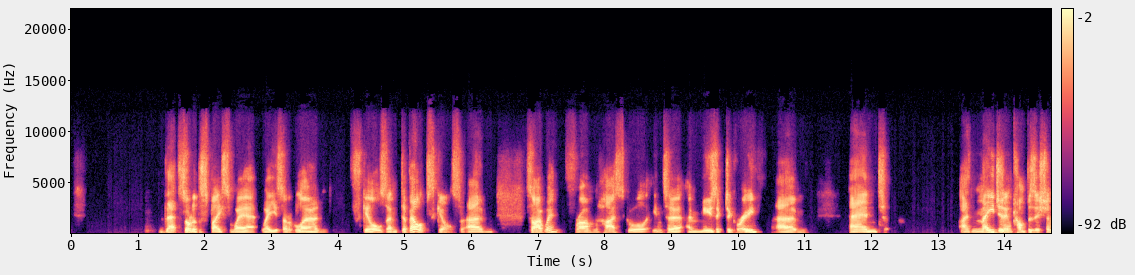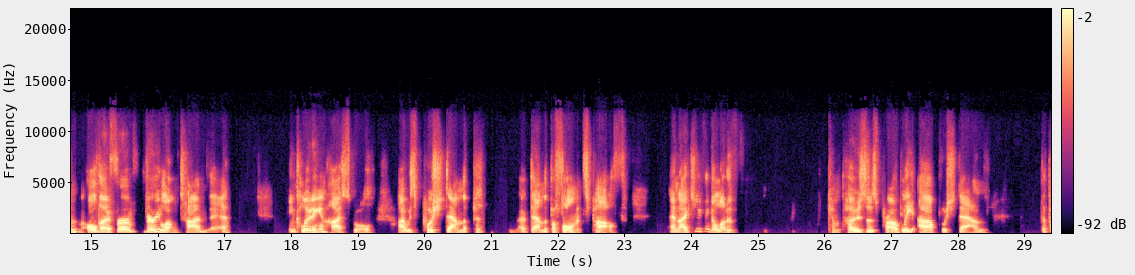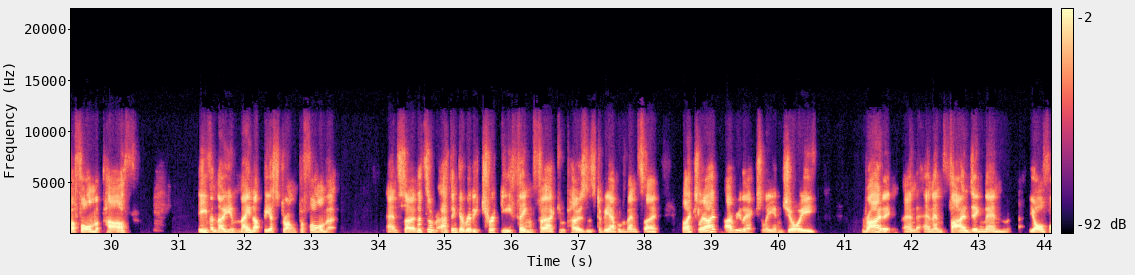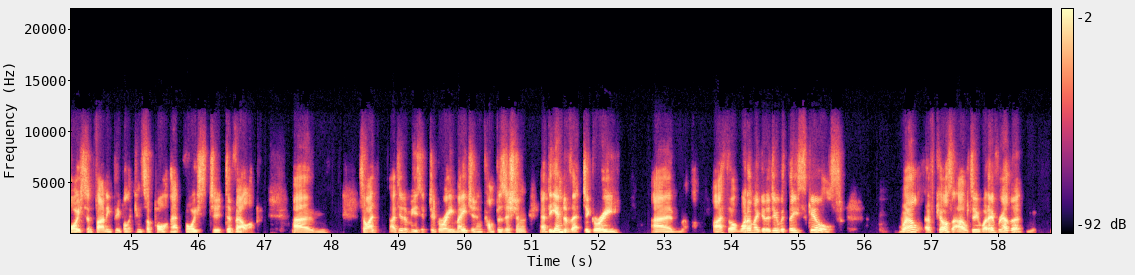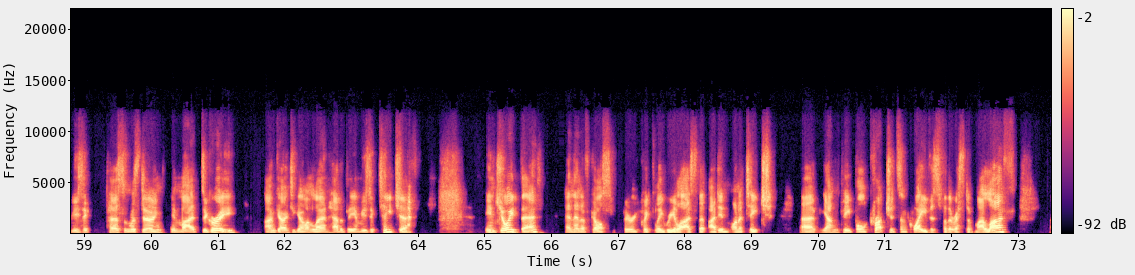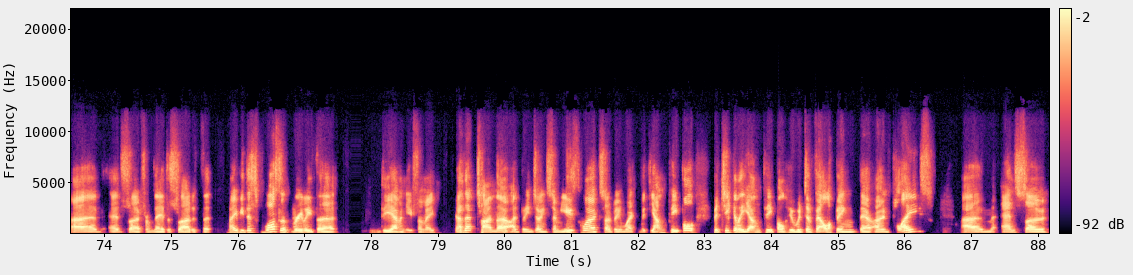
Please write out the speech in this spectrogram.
that's sort of the space where where you sort of learn skills and develop skills. Um, so I went from high school into a music degree, um, and I majored in composition, although for a very long time there, including in high school, I was pushed down the uh, down the performance path, and I actually think a lot of composers probably are pushed down the performer path, even though you may not be a strong performer. And so that's a, I think, a really tricky thing for composers to be able to then say, well, actually, I, I really actually enjoy writing and and then finding then your voice and finding people that can support that voice to develop. Um, so I, I did a music degree majored in composition. At the end of that degree um, i thought what am i going to do with these skills? Well of course i'll do what every other music person was doing in my degree. I'm going to go and learn how to be a music teacher. Enjoyed that. And then of course very quickly realized that i didn't want to teach uh, young people crotchets and quavers for the rest of my life. Uh, and so from there decided that maybe this wasn't really the the avenue for me. At that time, though, I'd been doing some youth work. So I'd been working with young people, particularly young people who were developing their own plays. Um, and so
